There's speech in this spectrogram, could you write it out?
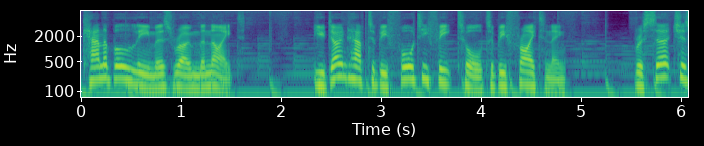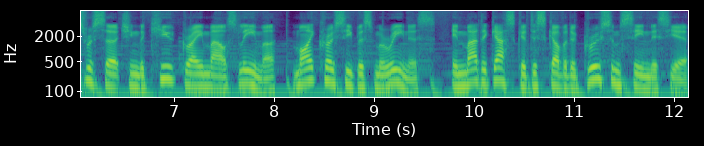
Cannibal lemurs roam the night. You don't have to be 40 feet tall to be frightening. Researchers researching the cute grey mouse lemur, Microcebus murinus, in Madagascar discovered a gruesome scene this year,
